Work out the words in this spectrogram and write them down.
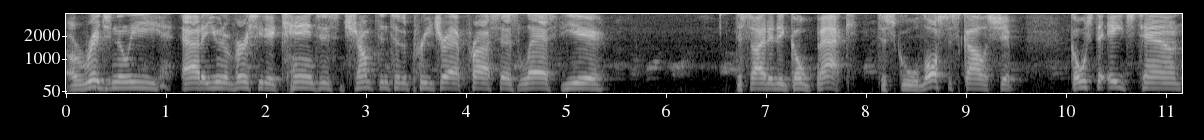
Originally out of University of Kansas, jumped into the pre-draft process last year. Decided to go back to school, lost a scholarship, goes to H-Town.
